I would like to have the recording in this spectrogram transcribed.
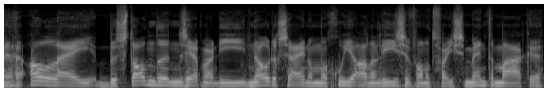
Uh, allerlei bestanden zeg maar, die nodig zijn om een goede analyse van het faillissement te maken,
